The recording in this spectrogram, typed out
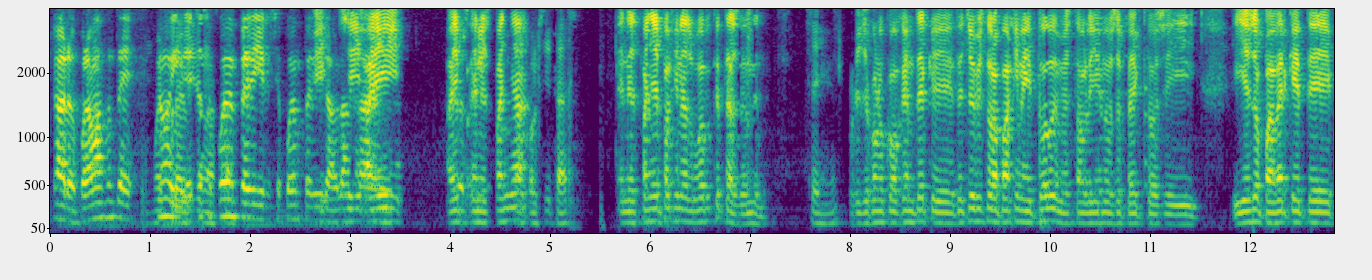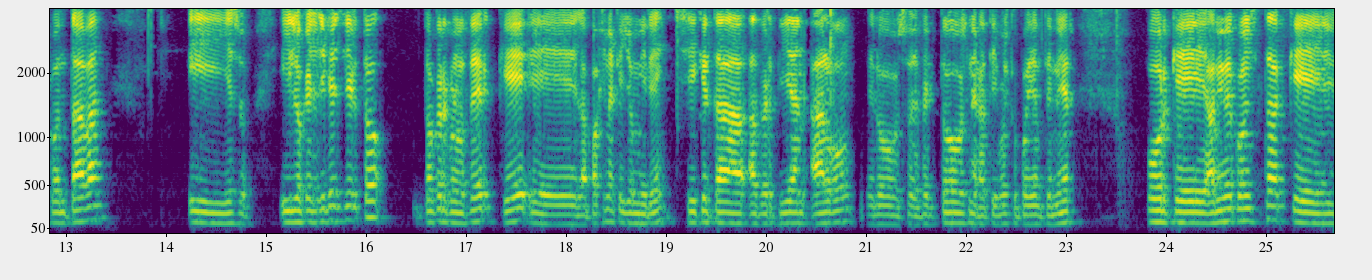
Claro, por Amazon te. No, y de hecho se en pueden España. pedir, se pueden pedir a Holanda. Sí, hay, hay- en España, bolsitas. en España hay páginas web que te las venden. Sí. Porque yo conozco gente que, de hecho, he visto la página y todo y me he estado leyendo los efectos y, y eso para ver qué te contaban y eso. Y lo que sí que es cierto, tengo que reconocer que eh, la página que yo miré sí que te advertían algo de los efectos negativos que podían tener. Porque a mí me consta que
